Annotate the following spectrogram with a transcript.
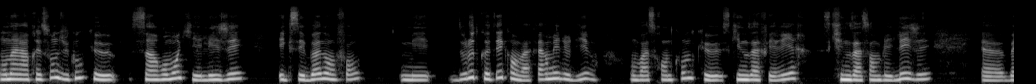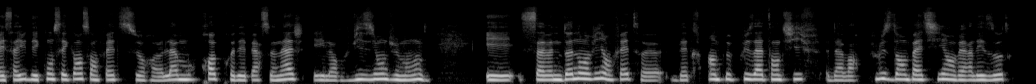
on a l'impression du coup que c'est un roman qui est léger et que c'est bon enfant. Mais de l'autre côté, quand on va fermer le livre, on va se rendre compte que ce qui nous a fait rire, ce qui nous a semblé léger, euh, ben, ça a eu des conséquences en fait sur euh, l'amour propre des personnages et leur vision du monde. Et ça nous donne envie en fait euh, d'être un peu plus attentif, d'avoir plus d'empathie envers les autres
